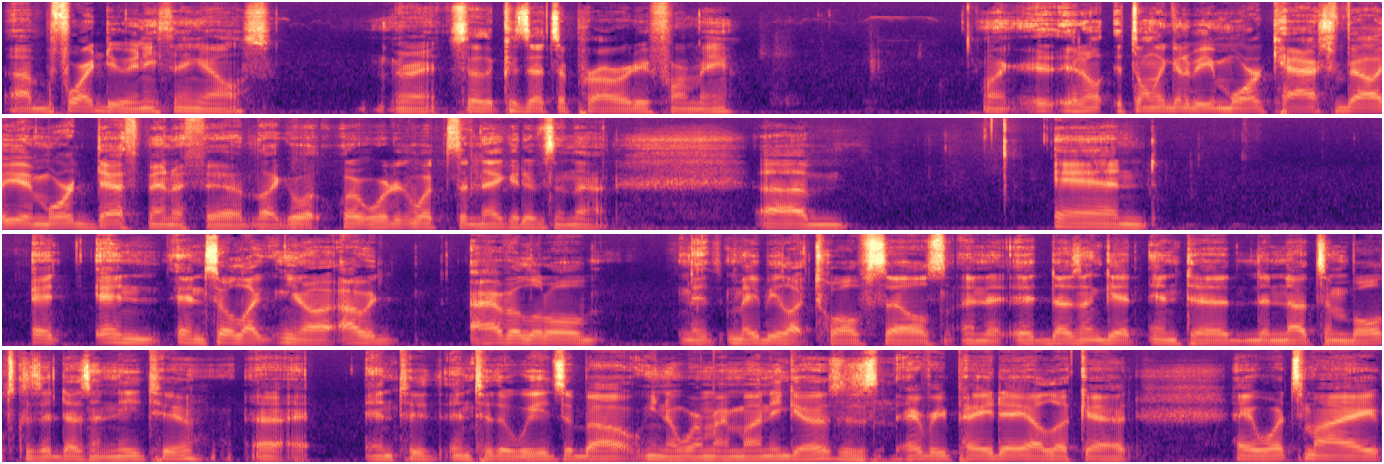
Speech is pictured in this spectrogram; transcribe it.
uh, before I do anything else, right? So because that's a priority for me. Like it, it's only going to be more cash value and more death benefit. Like what, what what's the negatives in that? Um, and it and and so like you know I would I have a little maybe like 12 cells and it, it doesn't get into the nuts and bolts because it doesn't need to uh, into into the weeds about you know where my money goes is every payday I look at hey what's my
